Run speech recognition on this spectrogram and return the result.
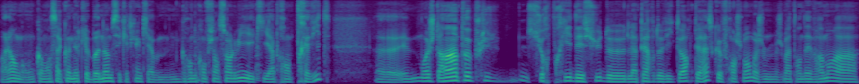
voilà, on, on commence à connaître le bonhomme, c'est quelqu'un qui a une grande confiance en lui et qui apprend très vite. Euh, moi, j'étais un peu plus surpris, déçu de, de la perf de Victor Pérez, que franchement, moi, je, je m'attendais vraiment à,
